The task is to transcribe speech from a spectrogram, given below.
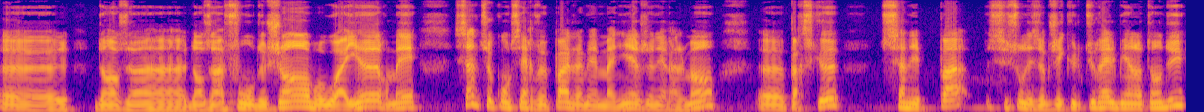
euh, dans un fond de chambre ou ailleurs, mais ça ne se conserve pas de la même manière généralement euh, parce que ça n'est pas, ce sont des objets culturels bien entendu,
